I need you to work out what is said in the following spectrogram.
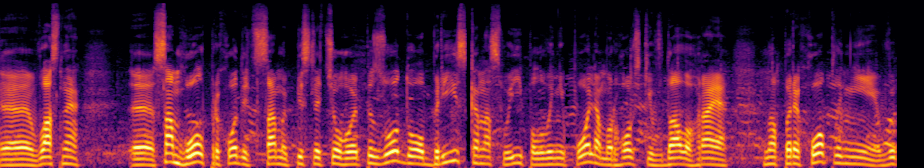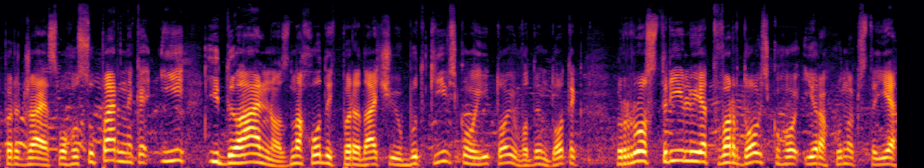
е, власне. Е, сам гол приходить саме після цього епізоду. Обрізка на своїй половині поля. Морговський вдало грає на перехопленні, випереджає свого суперника і ідеально знаходить передачею Будківського. І той в один дотик розстрілює Твардовського, і рахунок стає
